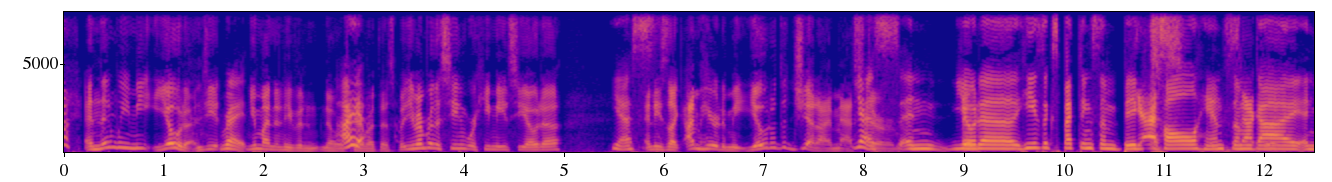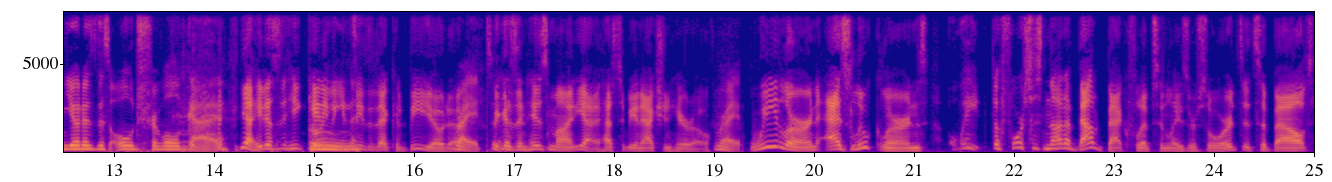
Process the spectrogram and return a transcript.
and then we meet Yoda. And do you, Right. you might not even know I- about this, but you remember the scene where he meets Yoda yes and he's like, I'm here to meet Yoda the Jedi Master. yes and yoda he's expecting some big Yes, tall handsome exactly. guy and yoda's this old shriveled guy Yeah, he doesn't. He can't even conceive that that could be Yoda, Right. Because in his mind, yeah, it has to be an action hero. right We learn as Luke learns. Oh, wait, the Force is not about backflips and laser swords. It's about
